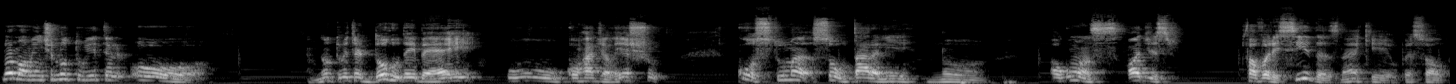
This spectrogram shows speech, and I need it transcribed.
normalmente no Twitter o no Twitter do Rudei BR, o Conrad Aleixo costuma soltar ali no algumas odds favorecidas, né, que o pessoal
